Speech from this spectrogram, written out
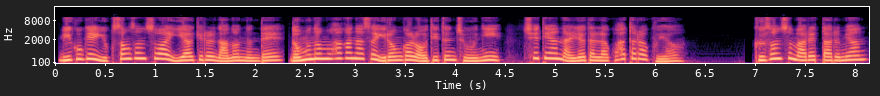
미국의 육상 선수와 이야기를 나눴는데 너무너무 화가 나서 이런 걸 어디든 좋으니 최대한 알려달라고 하더라고요. 그 선수 말에 따르면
